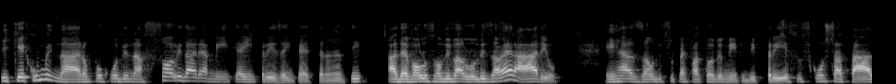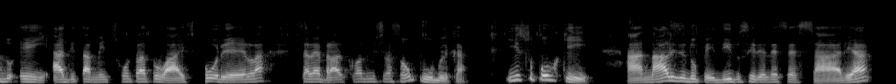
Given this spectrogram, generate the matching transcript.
e que culminaram por condenar solidariamente a empresa impetrante à devolução de valores ao erário, em razão de superfaturamento de preços constatado em aditamentos contratuais por ela celebrados com a administração pública. Isso porque a análise do pedido seria necessária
